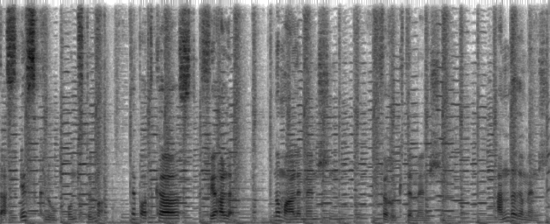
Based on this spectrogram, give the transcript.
das ist Klug und Dümmer, der Podcast für alle. Normale Menschen, verrückte Menschen, andere Menschen.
